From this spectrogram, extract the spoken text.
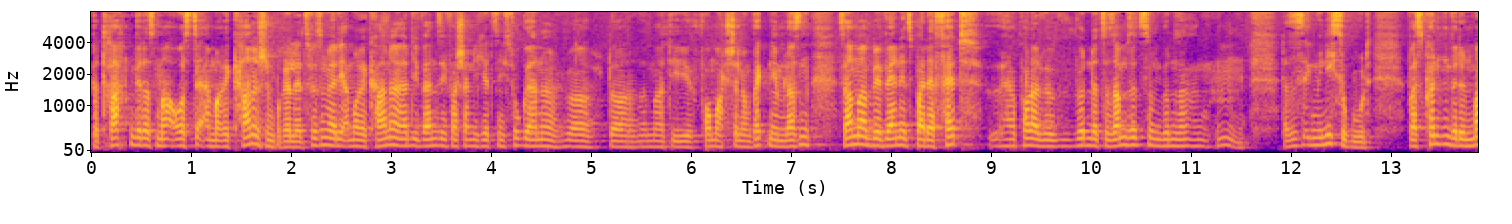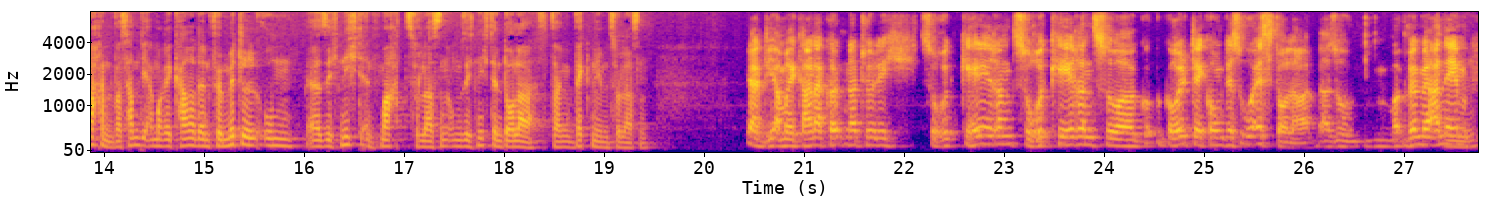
Betrachten wir das mal aus der amerikanischen Brille. Jetzt wissen wir, die Amerikaner, die werden sich wahrscheinlich jetzt nicht so gerne ja, da mal die Vormachtstellung wegnehmen lassen. Sagen wir wir wären jetzt bei der FED, Herr Pollard, wir würden da zusammensitzen und würden sagen, hm, das ist irgendwie nicht so gut. Was könnten wir denn machen? Was haben die Amerikaner denn für Mittel, um äh, sich nicht entmachten zu lassen, um sich nicht den Dollar sozusagen wegnehmen zu lassen? Ja, die Amerikaner könnten natürlich zurückkehren, zurückkehren zur Golddeckung des US-Dollar. Also wenn wir annehmen, mhm.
